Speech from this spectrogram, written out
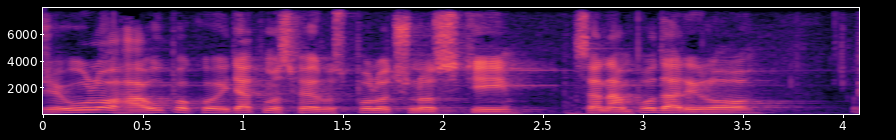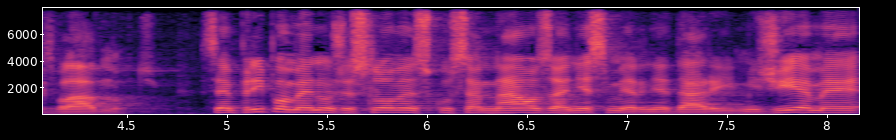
že úloha upokojiť atmosféru spoločnosti sa nám podarilo zvládnuť. Chcem pripomenúť, že Slovensku sa naozaj nesmierne darí. My žijeme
